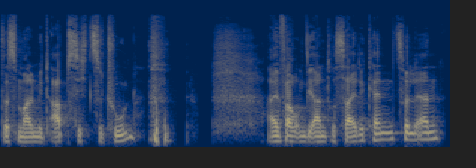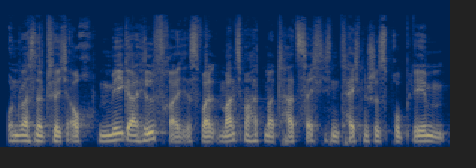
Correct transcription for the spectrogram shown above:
das mal mit Absicht zu tun. Einfach um die andere Seite kennenzulernen. Und was natürlich auch mega hilfreich ist, weil manchmal hat man tatsächlich ein technisches Problem,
